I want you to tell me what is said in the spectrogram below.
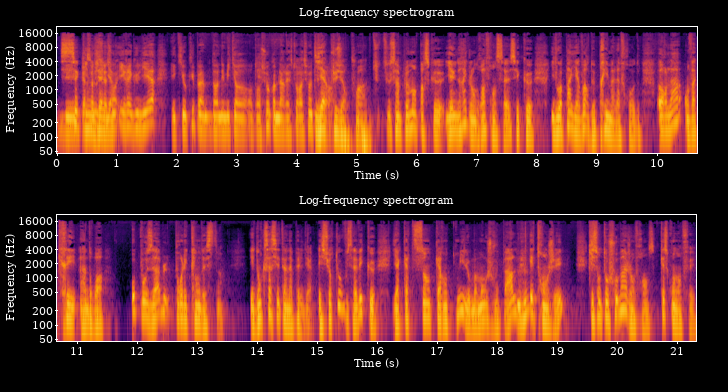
des personnes en situation irrégulière et qui occupent dans les métiers en tension comme la restauration, etc. Il y a plusieurs points tout simplement parce qu'il y a une règle en droit français, c'est qu'il ne doit pas y avoir de prime à la fraude. Or là, on va créer un droit opposable pour les clandestins. Et donc ça, c'est un appel d'air. Et surtout, vous savez qu'il y a 440 000, au moment où je vous parle, mhm. étrangers qui sont au chômage en France. Qu'est-ce qu'on en fait?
